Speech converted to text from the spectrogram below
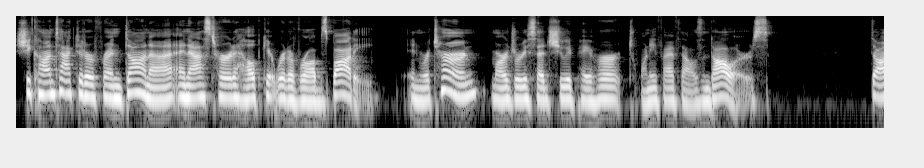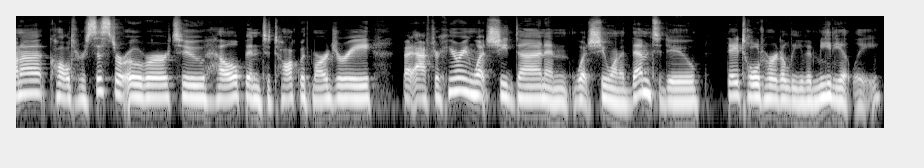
She contacted her friend Donna and asked her to help get rid of Rob's body. In return, Marjorie said she would pay her $25,000. Donna called her sister over to help and to talk with Marjorie, but after hearing what she'd done and what she wanted them to do, they told her to leave immediately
